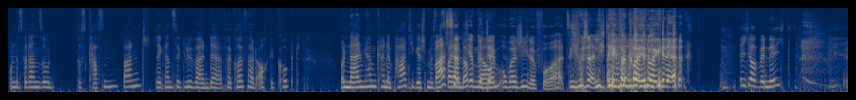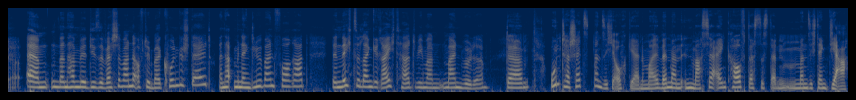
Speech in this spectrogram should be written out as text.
Und es war dann so das Kassenband, der ganze Glühwein. Der Verkäufer hat auch geguckt. Und nein, wir haben keine Party geschmissen. es Was war ja habt ihr mit deinem Aubergine vor? Hat sich wahrscheinlich der Verkäufer gedacht. Ich hoffe nicht. Ähm, und dann haben wir diese Wäschewanne auf den Balkon gestellt. Dann hatten wir einen Glühweinvorrat, der nicht so lange gereicht hat, wie man meinen würde. Da unterschätzt man sich auch gerne mal, wenn man in Masse einkauft, dass das dann man sich denkt, ja,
